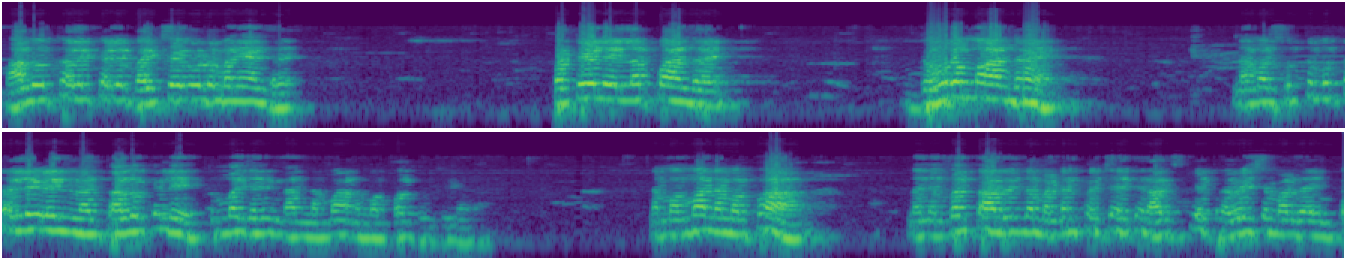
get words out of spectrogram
ಮಾಲೂರು ತಾಲೂಕಲ್ಲಿ ಬೈಚೇಗೌಡ ಮನೆ ಅಂದ್ರೆ. ಪಟೇಲ್ ಎಲ್ಲಪ್ಪ ಅಂದ್ರೆ, ಗೌರಮ್ಮ ಅಂದ್ರೆ, ನಮ್ಮ ಸುತ್ತಮುತ್ತ ಹಳ್ಳಿಗಳಲ್ಲಿ ನನ್ನ ತಾಲೂಕಲ್ಲಿ ತುಂಬಾ ಜನಕ್ಕೆ ನನ್ನ ನಮ್ಮ ನಮ್ಮಪ್ಪ ಕೂತಿದ್ದಾರೆ ನಮ್ಮಮ್ಮ ನಮ್ಮಪ್ಪ ನನ್ನ ಎಂಬತ್ತಾರರಿಂದ ಮಂಡಲ ಪಂಚಾಯತಿ ರಾಜಕೀಯ ಪ್ರವೇಶ ಮಾಡಿದ ಇಂಕ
